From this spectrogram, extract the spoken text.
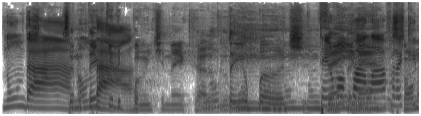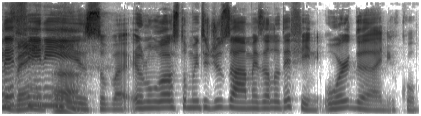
Não dá, Você não, não tem dá. aquele punch, né, cara? Não tem o punch. Tem vem, uma né? palavra som que não vem. define Ah. isso. Eu não gosto muito de usar, mas ela define. O orgânico.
